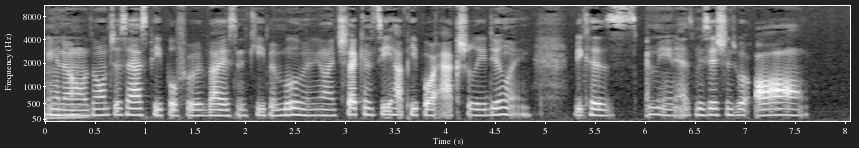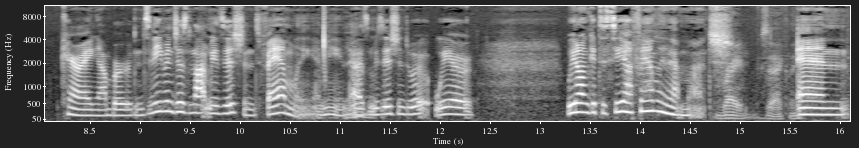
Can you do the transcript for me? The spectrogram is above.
you know mm-hmm. don't just ask people for advice and keep it moving. You know like check and see how people are actually doing. Because i mean as musicians we're all carrying our burdens. And even just not musicians family. I mean Yeah. as musicians we're we're we don't get to see our family that much. Right. Exactly. and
